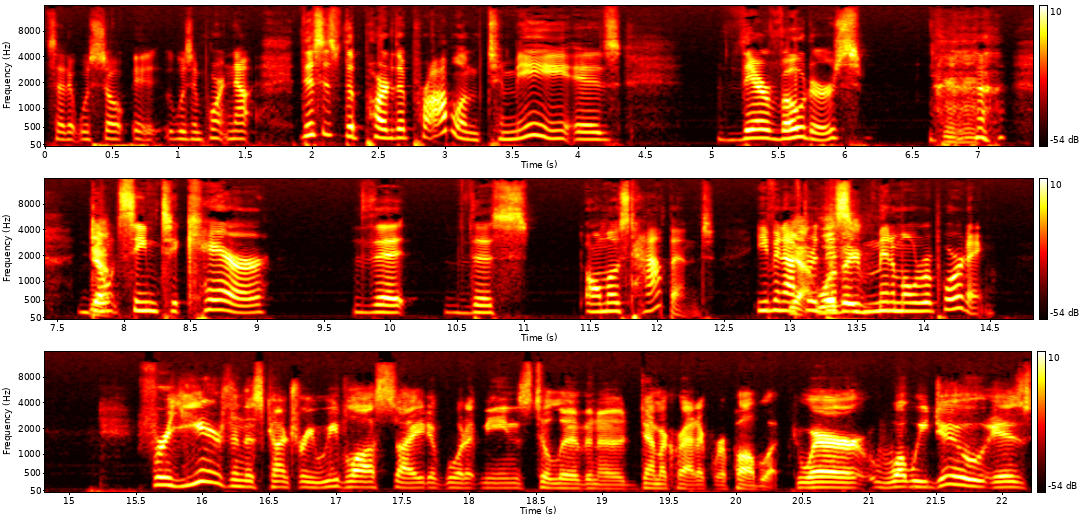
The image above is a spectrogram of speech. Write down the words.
said it was so it, it was important. Now, this is the part of the problem to me is their voters mm-hmm. don't seem to care that this almost happened even Yeah, after well, this minimal reporting. for years in this country, we've lost sight of what it means to live in a democratic republic, where what we do is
